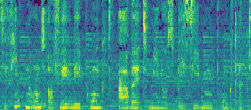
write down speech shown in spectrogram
Sie finden uns auf www.arbeit-b7.at.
